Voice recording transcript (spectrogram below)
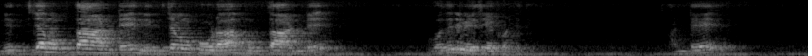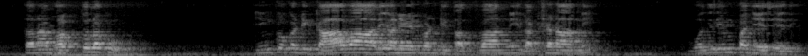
నిత్యముక్త అంటే నిత్యము కూడా ముక్త అంటే వదిలివేసేటువంటిది. అంటే తన భక్తులకు ఇంకొకటి కావాలి అనేటువంటి తత్వాన్ని లక్షణాన్ని వదిలింపజేసేది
